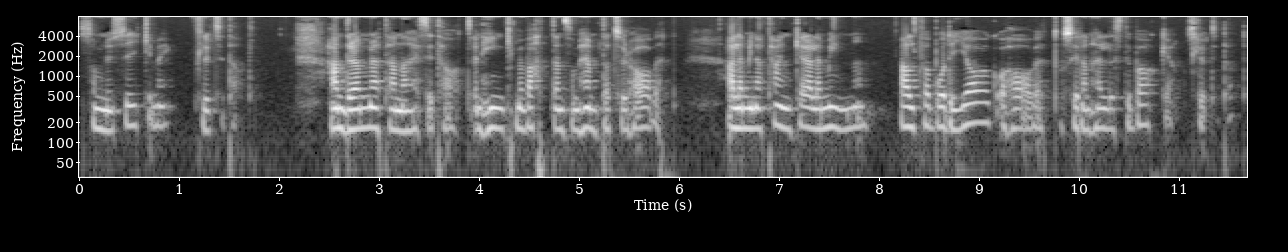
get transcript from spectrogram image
som nu sviker mig, slutcitat. Han drömmer att han är, citat, en hink med vatten som hämtats ur havet. Alla mina tankar, alla minnen. Allt var både jag och havet och sedan hälldes tillbaka, slutcitat.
